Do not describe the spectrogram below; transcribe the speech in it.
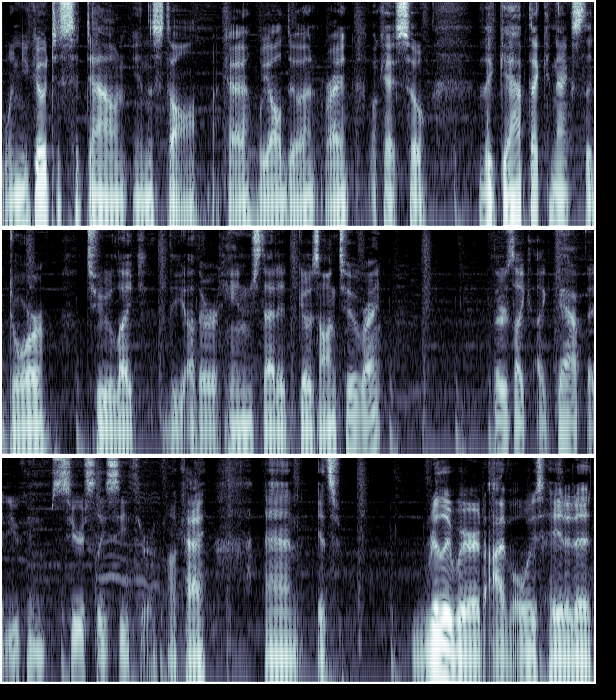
when you go to sit down in the stall, okay, we all do it, right? Okay, so the gap that connects the door to like the other hinge that it goes onto, right? There's like a gap that you can seriously see through, okay? And it's really weird. I've always hated it.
